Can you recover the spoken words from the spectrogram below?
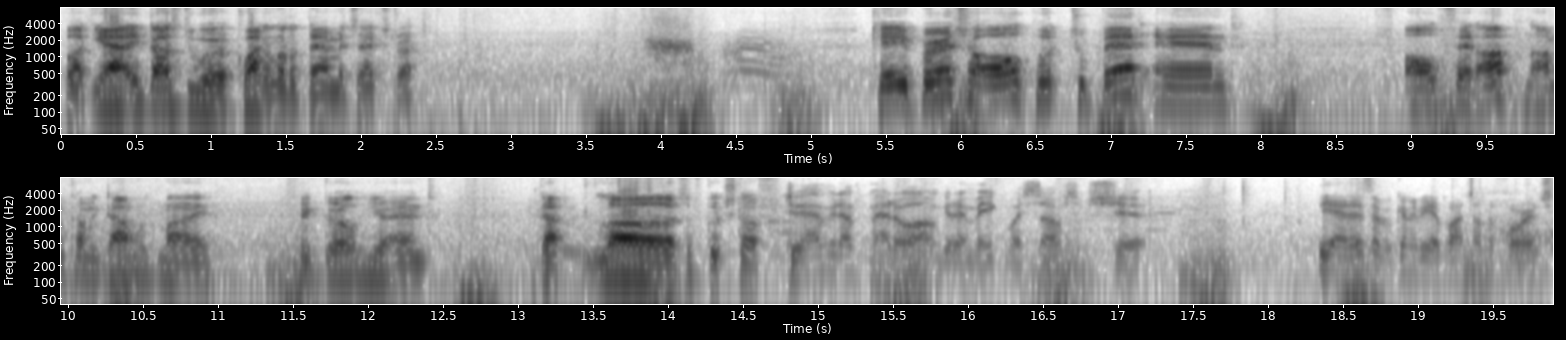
But yeah, it does do uh, quite a lot of damage extra. Okay, birds are all put to bed and all fed up. Now I'm coming down with my big girl here and got lots of good stuff. Do you have enough metal? I'm gonna make myself some shit. Yeah, there's going to be a bunch on the forge.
